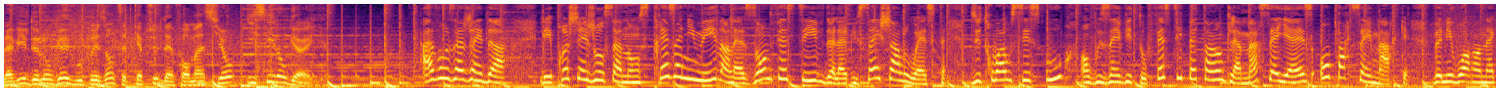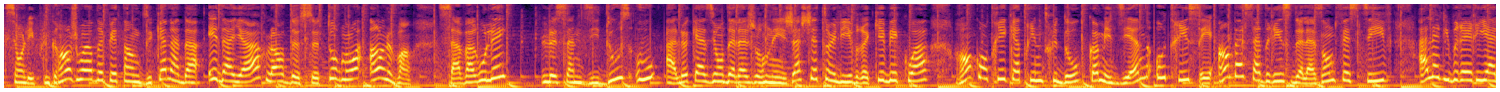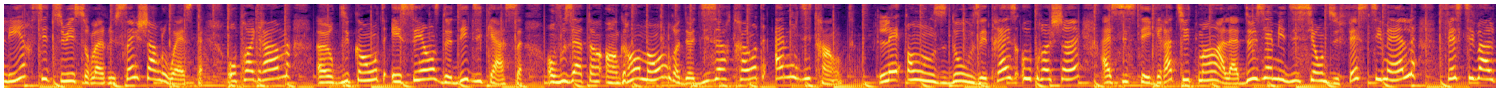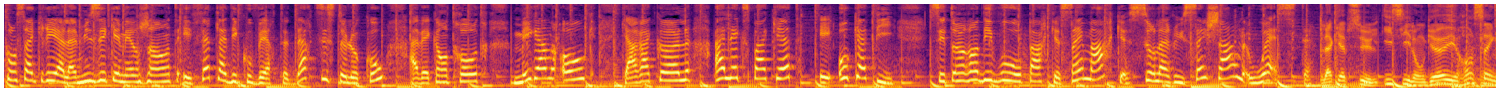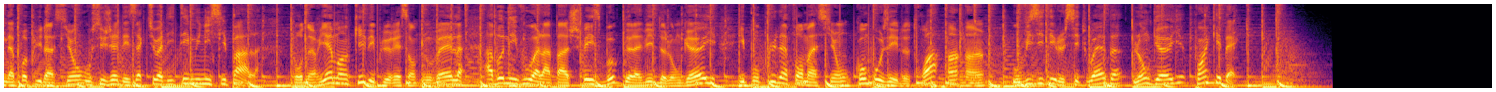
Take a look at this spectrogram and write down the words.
La ville de Longueuil vous présente cette capsule d'information Ici Longueuil. À vos agendas. Les prochains jours s'annoncent très animés dans la zone festive de la rue Saint-Charles-Ouest. Du 3 au 6 août, on vous invite au Festi Pétanque La Marseillaise au Parc Saint-Marc. Venez voir en action les plus grands joueurs de pétanque du Canada et d'ailleurs lors de ce tournoi enlevant. Ça va rouler? Le samedi 12 août, à l'occasion de la journée J'achète un livre québécois, rencontrez Catherine Trudeau, comédienne, autrice et ambassadrice de la zone festive, à la librairie à lire située sur la rue Saint-Charles-Ouest. Au programme, heure du compte et séance de dédicace. On vous attend en grand nombre de 10h30 à 12h30. Les 11, 12 et 13 août prochains, assistez gratuitement à la deuxième édition du Festimel, festival consacré à la musique émergente et faites la découverte d'artistes locaux avec entre autres Megan Oak, Caracol, Alex Paquette et Okapi. C'est un rendez-vous au parc Saint-Marc sur la rue Saint-Charles-Ouest. La capsule Ici Longueuil renseigne la population au sujet des actualités municipales. Pour ne rien manquer des plus récentes nouvelles, abonnez-vous à la page Facebook de la ville de Longueuil et pour plus d'informations, composez le 311 ou visitez le site web longueuil.québec.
